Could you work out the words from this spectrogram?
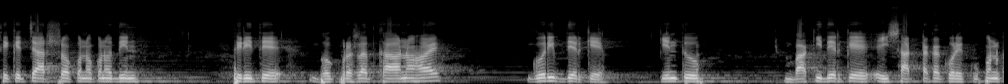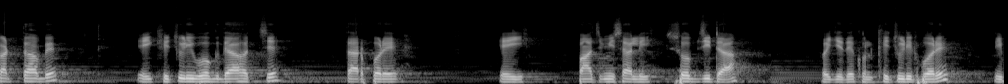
থেকে চারশো কোনো কোনো দিন ফ্রিতে ভোগ প্রসাদ খাওয়ানো হয় গরিবদেরকে। কিন্তু বাকিদেরকে এই ষাট টাকা করে কুপন কাটতে হবে। এই খিচুড়ি ভোগ দেওয়া হচ্ছে। তারপরে এই পাঁচ মিশালি সবজিটা, ওই যে দেখুন খিচুড়ির পরে এই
